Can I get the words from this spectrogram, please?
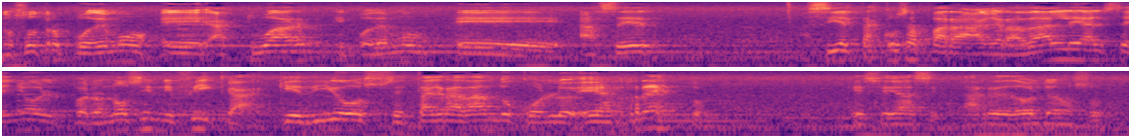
Nosotros podemos eh, actuar y podemos eh, hacer ciertas cosas para agradarle al Señor, pero no significa que Dios se está agradando con lo, el resto que se hace alrededor de nosotros.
